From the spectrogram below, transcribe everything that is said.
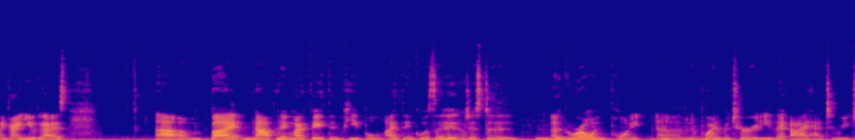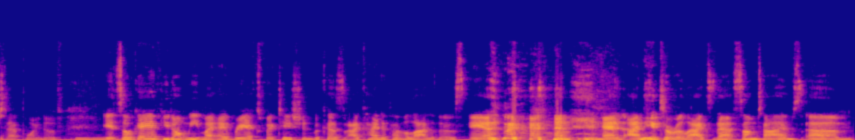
I got you guys um, but not putting my faith in people, I think, was a just a, a growing point, um, and a point of maturity that I had to reach that point of. It's okay if you don't meet my every expectation because I kind of have a lot of those, and and I need to relax that sometimes. Um,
